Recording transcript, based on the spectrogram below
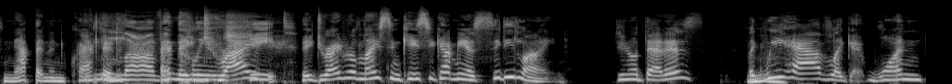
snapping and cracking. love and they dried. sheet. They dried real nice. And Casey got me a city line. Do you know what that is? Like we have like one.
